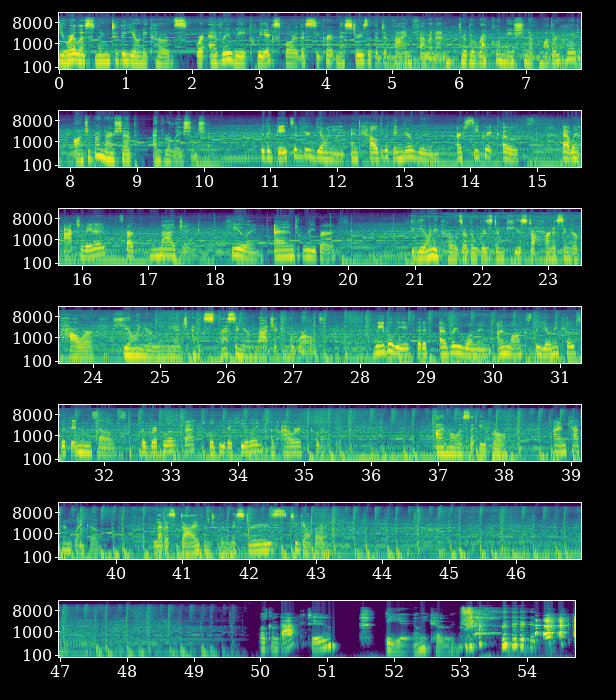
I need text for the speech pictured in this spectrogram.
You are listening to the Yoni Codes, where every week we explore the secret mysteries of the divine feminine through the reclamation of motherhood, entrepreneurship, and relationship. Through the gates of your yoni and held within your womb are secret codes that, when activated, spark magic, healing, and rebirth. The Yoni Codes are the wisdom keys to harnessing your power, healing your lineage, and expressing your magic in the world. We believe that if every woman unlocks the yoni codes within themselves, the ripple effect will be the healing of our collective. I'm Melissa April. I'm Catherine Blanco. Let us dive into the mysteries together. Welcome back to the Yoni Codes.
